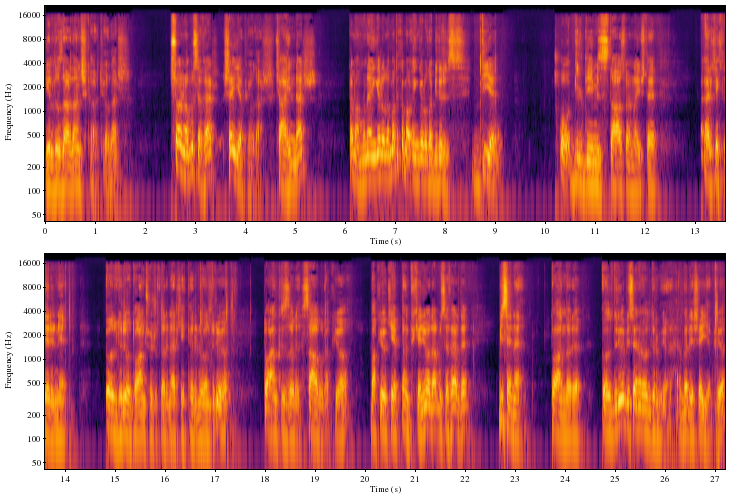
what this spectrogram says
yıldızlardan çıkartıyorlar. Sonra bu sefer şey yapıyorlar. Kahinler tamam buna engel olamadık ama engel olabiliriz diye o bildiğimiz daha sonra işte erkeklerini öldürüyor. Doğan çocukların erkeklerini öldürüyor. Doğan kızları sağ bırakıyor. Bakıyor ki hepten tükeniyorlar. Bu sefer de bir sene doğanları öldürüyor, bir sene öldürmüyor. Yani böyle şey yapıyor.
